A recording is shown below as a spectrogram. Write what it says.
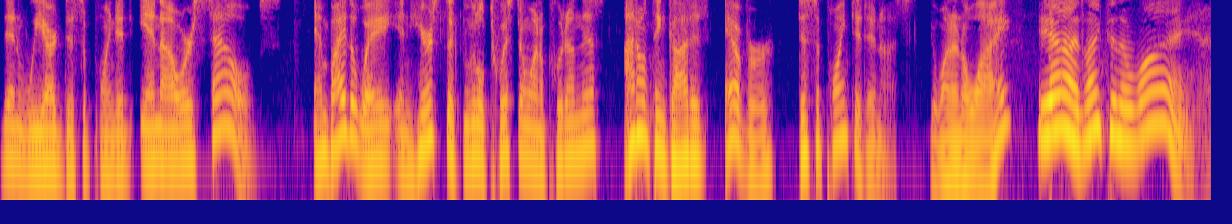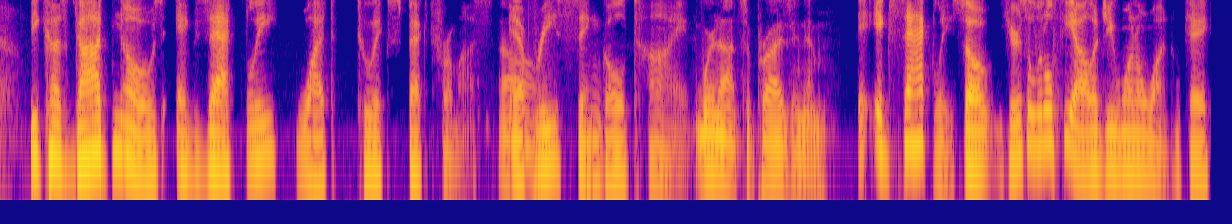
then we are disappointed in ourselves. And by the way, and here's the little twist I want to put on this I don't think God is ever disappointed in us. You want to know why? Yeah, I'd like to know why. Because God knows exactly what to expect from us Oh. every single time. We're not surprising him. Exactly. So here's a little theology 101. Okay.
